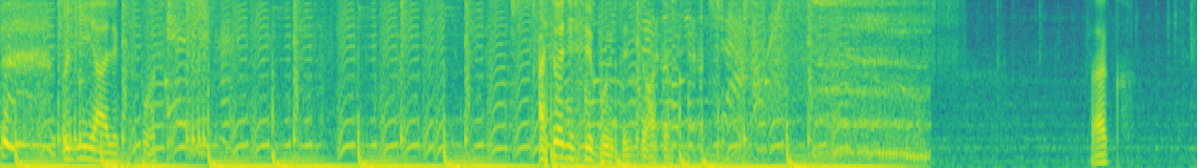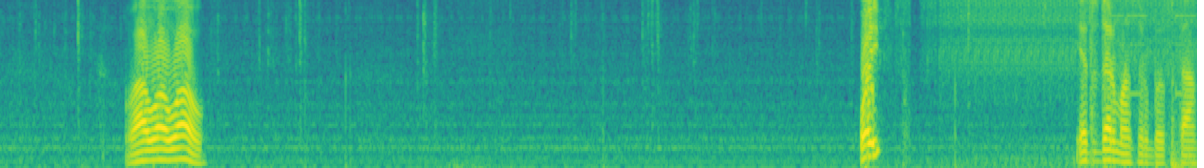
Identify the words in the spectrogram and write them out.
Так. Одіялік спорт. А сьогодні всі будуть танцювати. Так. Вау, вау, вау. Ой! Я тут дарма зробив, так.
